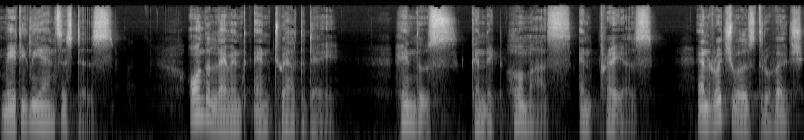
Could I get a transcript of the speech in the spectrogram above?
meeting the ancestors. On the 11th and 12th day, Hindus conduct homas and prayers and rituals through which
